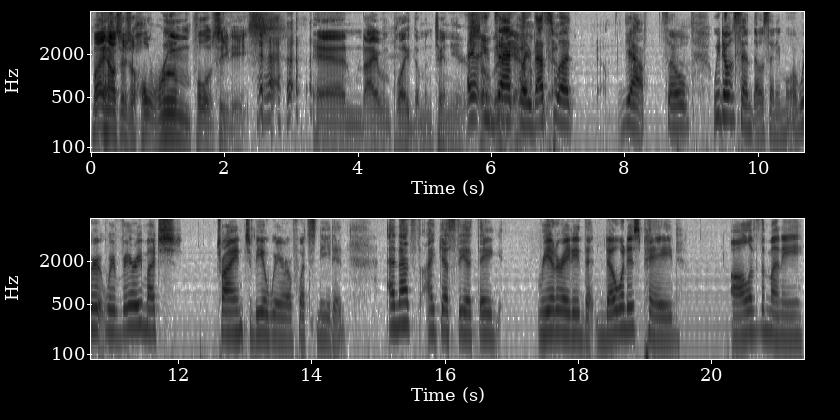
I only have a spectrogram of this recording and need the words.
My house, there's a whole room full of CDs, and I haven't played them in ten years. Uh, so there you exactly. have- That's yeah. what. Yeah. So we don't send those anymore. We're we're very much trying to be aware of what's needed, and that's I guess the thing. Reiterating that no one is paid. All of the money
